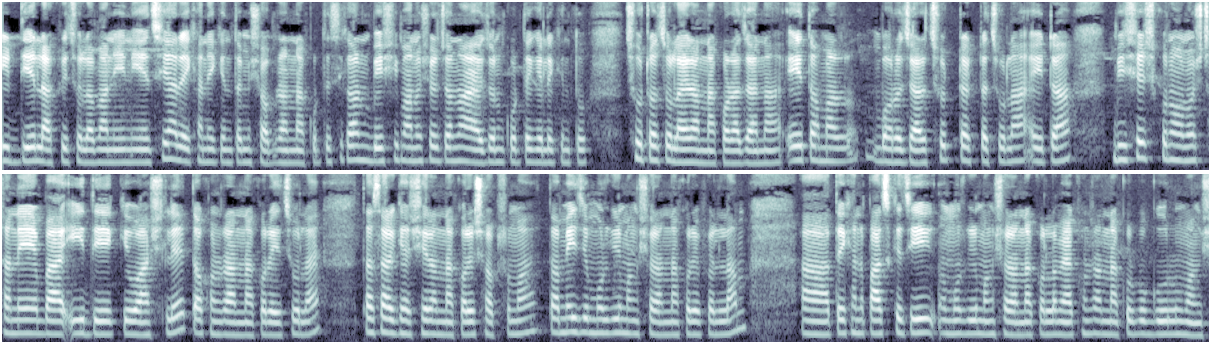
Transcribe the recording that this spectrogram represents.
ইট দিয়ে লাকড়ি চোলা বানিয়ে নিয়েছি, আর এখানে কিন্তু আমি সব রান্না করতেছি। কারণ বেশি মানুষের জন্য আয়োজন করতে গেলে কিন্তু ছোট চুলায় রান্না করা যায় না। এই তো আমার বড় যার ছোট্ট একটা চুলা এইটা বিশেষ কোনো অনুষ্ঠানে বা ঈদে কেউ আসলে তখন রান্না করে এই চুলায়। তাছাড়া গ্যাসে রান্না করে সব সময় তো আমি এই যে মুরগির মাংস রান্না করে ফেললাম। তো এখানে পাঁচ কেজি মুরগির মাংস রান্না করলাম। এখন রান্না করব গরুর মাংস,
